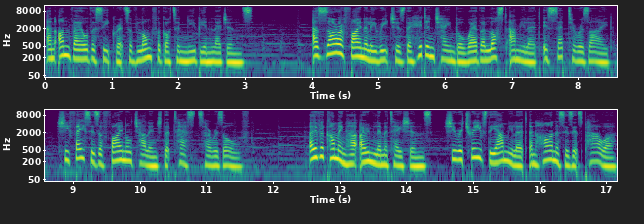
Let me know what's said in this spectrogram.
and unveil the secrets of long forgotten Nubian legends. As Zara finally reaches the hidden chamber where the lost amulet is said to reside, she faces a final challenge that tests her resolve. Overcoming her own limitations, she retrieves the amulet and harnesses its power,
